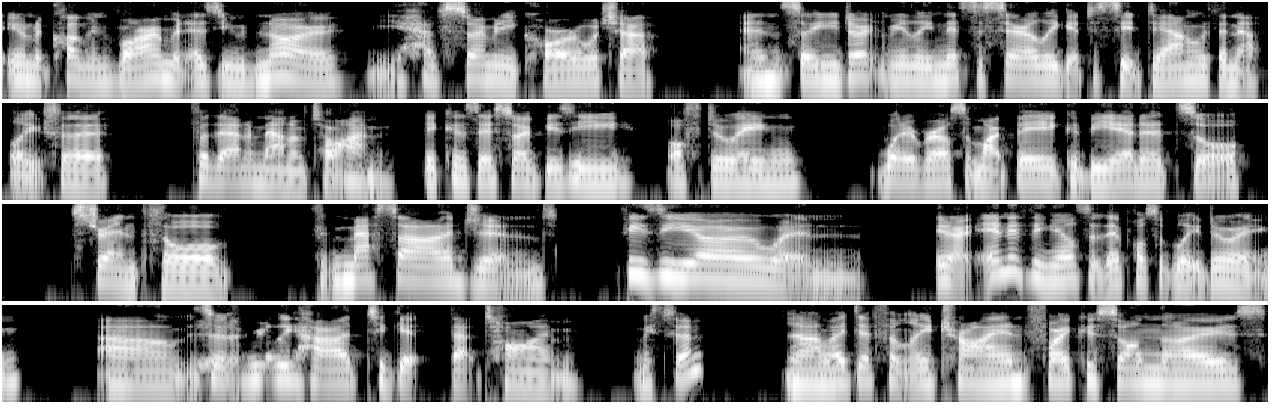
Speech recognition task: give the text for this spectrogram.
in a club environment, as you would know, you have so many corridor chat and so you don't really necessarily get to sit down with an athlete for, for that amount of time because they're so busy off doing whatever else it might be. It could be edits or strength or massage and physio and you know anything else that they're possibly doing. Um, yeah. So it's really hard to get that time with them. Um, I definitely try and focus on those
